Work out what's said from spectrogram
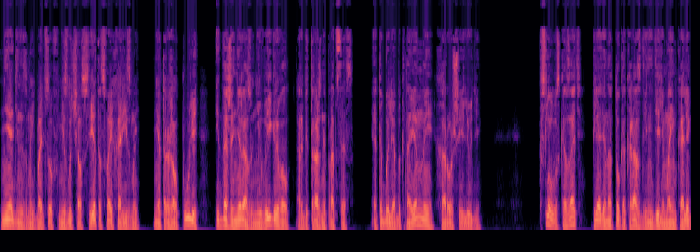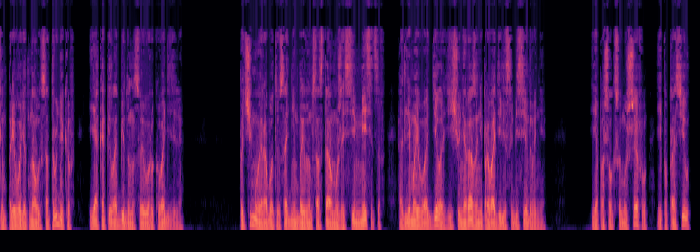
Ни один из моих бойцов не излучал света своей харизмой, не отражал пули и даже ни разу не выигрывал арбитражный процесс. Это были обыкновенные, хорошие люди. К слову сказать, глядя на то, как раз в две недели моим коллегам приводят новых сотрудников, я копил обиду на своего руководителя. Почему я работаю с одним боевым составом уже семь месяцев, а для моего отдела еще ни разу не проводили собеседование. Я пошел к своему шефу и попросил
